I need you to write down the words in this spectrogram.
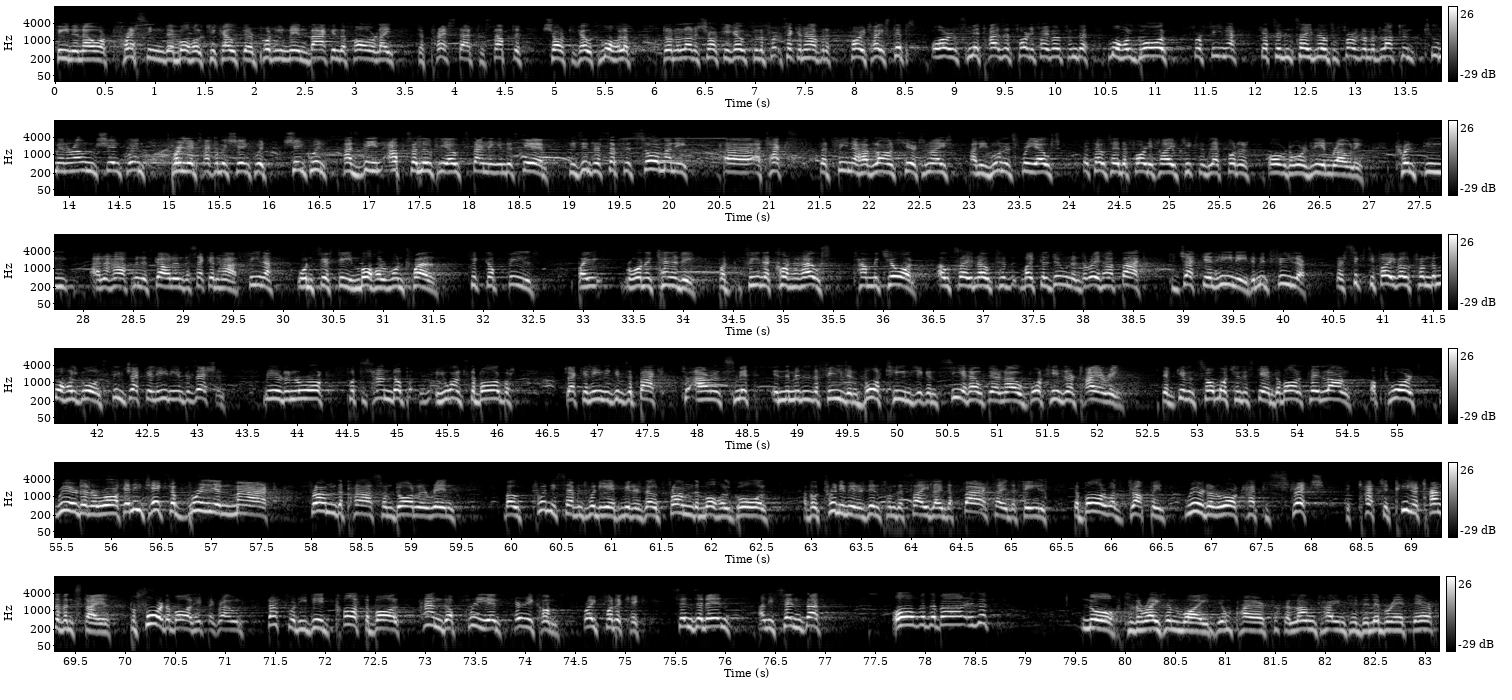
Fenagh now are pressing the Mohill kick out. They're putting men back in the forward line to press that, to stop the short kick outs. Mohill have done a lot of short kick outs in the second half. Pori Tai slips. Or Smith has it 45 out from the Mohill goal for Fenagh. Gets it inside now to Fergal McLaughlin. Two men around. Shane Quinn. Brilliant tackle by Shane Quinn. Shane Quinn has been absolutely outstanding in this game. He's intercepted so many uh, attacks that Fenagh have launched here tonight, and he's won his free out. Just outside the 45, kicks it left footed over towards Liam Rowley. 20 and a half minutes gone in the second half. Fenagh 115, Mohill 112, kicked up field by Ronan Kennedy, but Fenagh cut it out. Tom McKeown outside now to Michael Doonan, the right half back, to Jack Gilheany, the midfielder. They're 65 out from the Mohill goal, still Jack Gilheany in possession. Riordan O'Rourke puts his hand up, he wants the ball, but Jack Gilheany gives it back to Aaron Smith in the middle of the field, and both teams, you can see it out there now, both teams are tiring. They've given so much in this game. The ball is played long up towards Riordan O'Rourke, and he takes a brilliant mark from the pass from Donal Wrynn, about 27, 28 metres out from the Mohill goal, about 20 metres in from the sideline, the far side of the field. The ball was dropping. Riordan O'Rourke had to stretch to catch it, Peter Canavan style, before the ball hit the ground. That's what he did. Caught the ball, hand up, free in. Here he comes. Right for the kick sends it in, and he sends that over the bar, is it? No, to the right and wide. The umpire took a long time to deliberate there.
